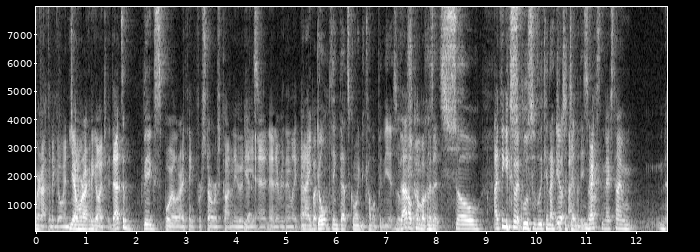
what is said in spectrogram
we're not going to go into. Yeah, we're not going to go into it. That's a big spoiler, I think, for Star Wars continuity Yes. and, and everything like that. and I But don't think that's going to come up in the Ahsoka That'll show, come up because it's so I think it could. exclusively connected It- to I- Timothy next next time, no,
